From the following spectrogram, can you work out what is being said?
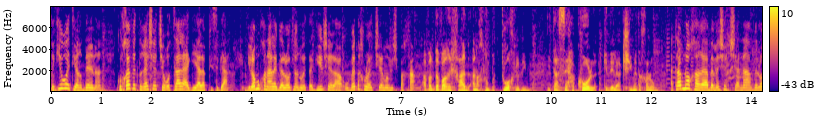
תכירו את ירדנה, כוכבת רשת שרוצה להגיע לפסגה. היא לא מוכנה לגלות לנו את הגיל שלה, ובטח לא את שם המשפחה. אבל דבר אחד אנחנו בטוח יודעים, היא תעשה הכל כדי להגשים את החלום. עקבנו אחריה במשך שנה ולא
